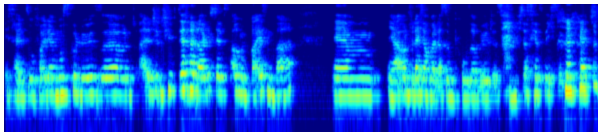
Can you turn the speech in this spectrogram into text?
ist halt so voll der muskulöse und alte Typ, der da dargestellt ist, auch mit weißem Bart. Ähm, ja, und vielleicht auch, weil das so ein Prosa-Bild ist, habe ich das jetzt nicht so gecatcht.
